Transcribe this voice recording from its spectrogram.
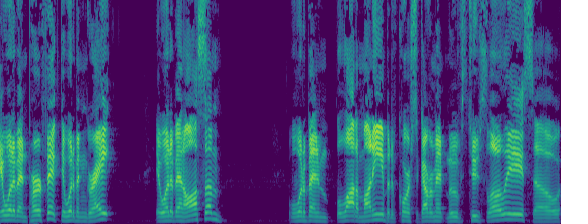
it would have been perfect. It would have been great it would have been awesome it would have been a lot of money but of course the government moves too slowly so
